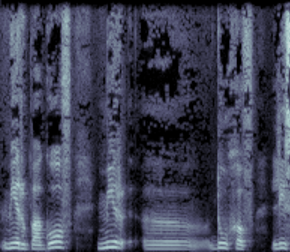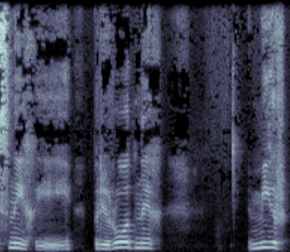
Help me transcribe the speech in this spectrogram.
мир богов, мир э, духов лесных и природных, мир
